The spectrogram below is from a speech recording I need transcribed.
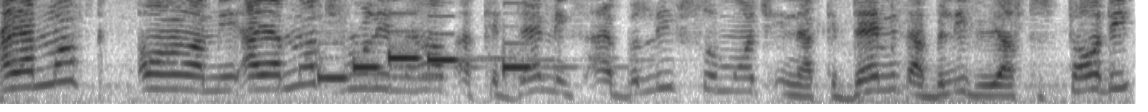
I am not, uh, I mean, I am not ruling out academics. I believe so much in academics. I believe you have to study.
